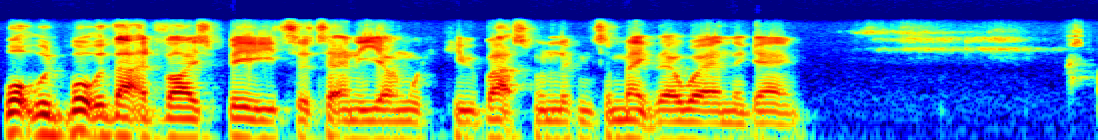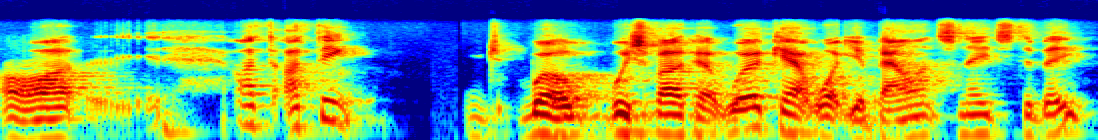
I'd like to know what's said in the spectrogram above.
What would what would that advice be to, to any young wicketkeeper batsman looking to make their way in the game? Oh, I, th- I think, well, we spoke out, work out what your balance needs to be,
